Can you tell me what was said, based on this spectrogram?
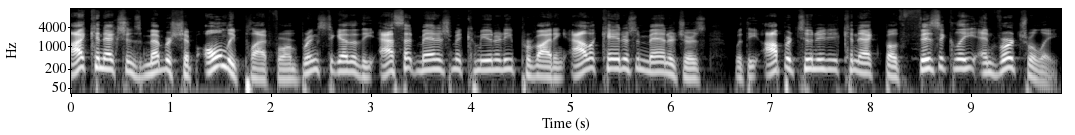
iConnections membership only platform brings together the asset management community, providing allocators and managers with the opportunity to connect both physically and virtually.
